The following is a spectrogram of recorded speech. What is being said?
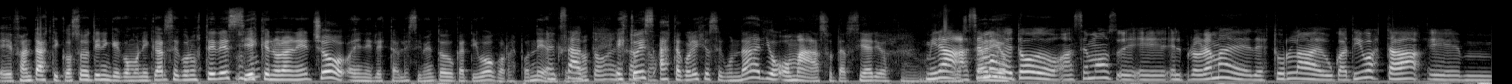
Eh, fantástico. Solo tienen que comunicarse con ustedes si es que no lo han hecho en el establecimiento educativo correspondiente. ¿no? Exacto, ¿Esto es hasta colegio secundario o más o terciario? mm, Mira, hacemos de todo. Hacemos eh, eh, el programa de, de Sturla educativo está eh,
